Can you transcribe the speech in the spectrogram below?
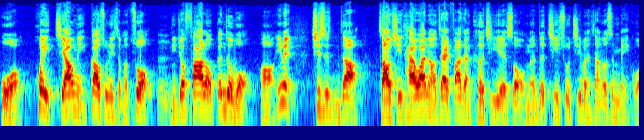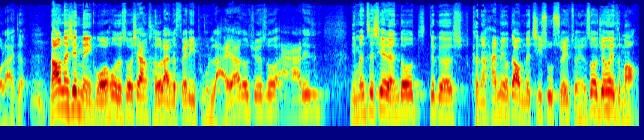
我会教你，告诉你怎么做，你就 follow 跟着我哦。因为其实你知道，早期台湾哦，在发展科技业的时候，我们的技术基本上都是美国来的，嗯，然后那些美国或者说像荷兰的飞利浦来啊，都觉得说啊，你你们这些人都这个可能还没有到我们的技术水准，有时候就会怎么，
